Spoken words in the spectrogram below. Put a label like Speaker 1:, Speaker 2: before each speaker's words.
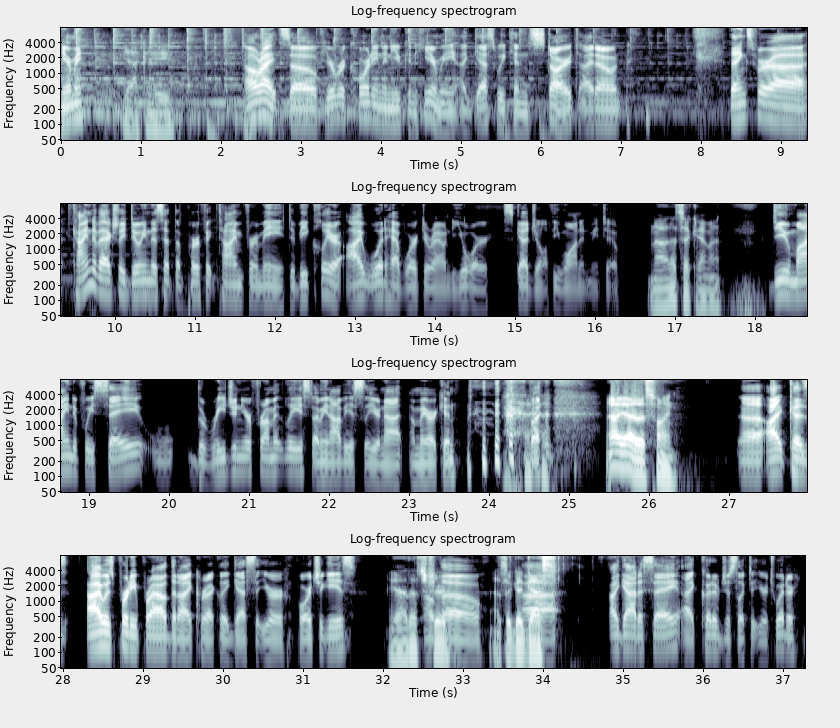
Speaker 1: hear me?
Speaker 2: Yeah, I can hear you.
Speaker 1: All right, so if you're recording and you can hear me, I guess we can start. I don't. Thanks for uh, kind of actually doing this at the perfect time for me. To be clear, I would have worked around your schedule if you wanted me to.
Speaker 2: No, that's okay, man.
Speaker 1: Do you mind if we say w- the region you're from at least? I mean, obviously you're not American, but
Speaker 2: Oh, yeah, that's fine.
Speaker 1: uh, I because I was pretty proud that I correctly guessed that you're Portuguese.
Speaker 2: Yeah, that's true.
Speaker 1: Although
Speaker 2: That's a good
Speaker 1: uh,
Speaker 2: guess.
Speaker 1: I gotta say, I could have just looked at your Twitter.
